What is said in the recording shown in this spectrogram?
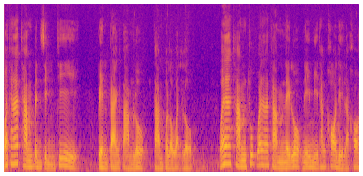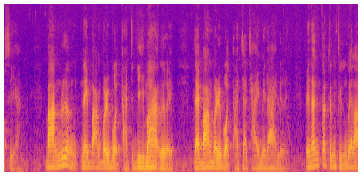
วัฒนธรรมเป็นสิ่งที่เปลี่ยนแปลงตามโลกตามพลวัตโลก วัฒนธรรมทุกวัฒนธรรมในโลกนี้มีทั้งข้อดีและข้อเสีย บางเรื่องในบางบริบทอาจจะดีมากเลย แต่บางบริบทอาจจะใช้ไม่ได้เลยเพราะนั้นก็ถึงถึงเวลา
